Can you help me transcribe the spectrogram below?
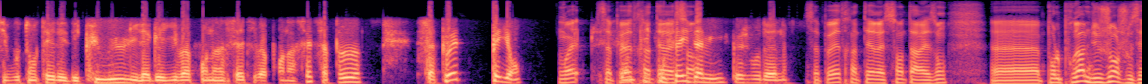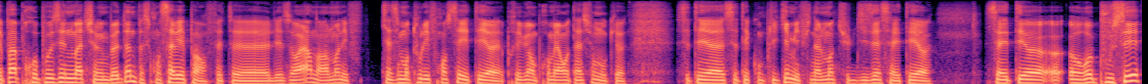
si vous tentez des cumuls, il, a, il va prendre un 7, il va prendre un 7, ça peut, ça peut être payant. Ouais, ça peut un être petit conseil intéressant. d'amis que je vous donne. Ça peut être intéressant, t'as raison. Euh, pour le programme du jour, je vous ai pas proposé de match à Wimbledon parce qu'on savait pas en fait euh, les horaires. Normalement, les, quasiment tous les Français étaient euh, prévus en première rotation, donc c'était c'était compliqué. Mais finalement, tu le disais, ça a été ça a été repoussé.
